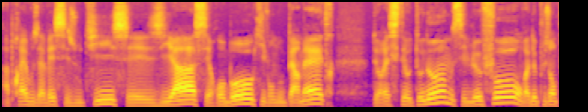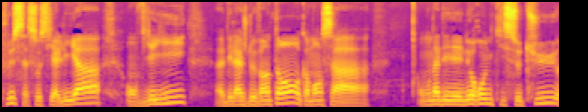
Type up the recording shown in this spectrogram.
Après, vous avez ces outils, ces IA, ces robots qui vont nous permettre de rester autonome s'il le faut. On va de plus en plus s'associer à l'IA, on vieillit. Euh, dès l'âge de 20 ans, on commence à, on a des neurones qui se tuent,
